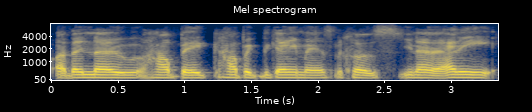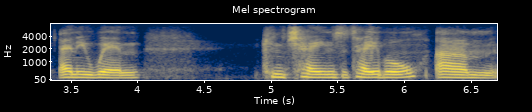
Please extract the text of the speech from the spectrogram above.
Uh, they know how big how big the game is because you know any any win can change the table. Um,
